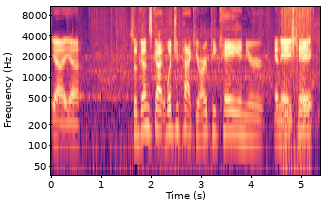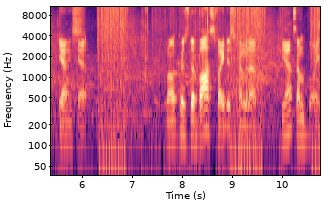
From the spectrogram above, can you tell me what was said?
Yeah, yeah. So, Guns got what'd you pack? Your RPK and your And the HK. Yeah, Nice. yeah. Well, because the boss fight is coming up Yep. at some point.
